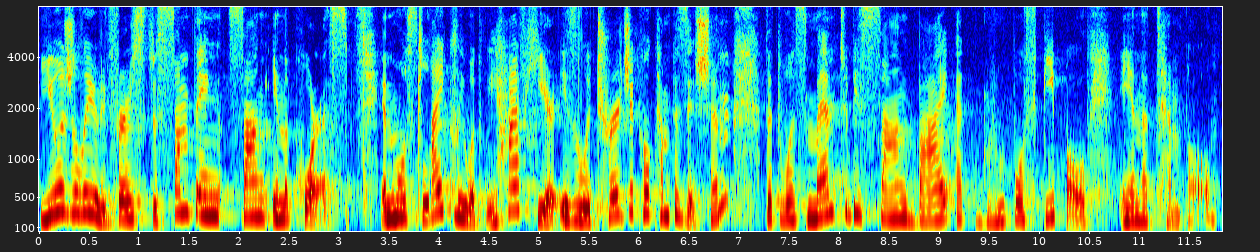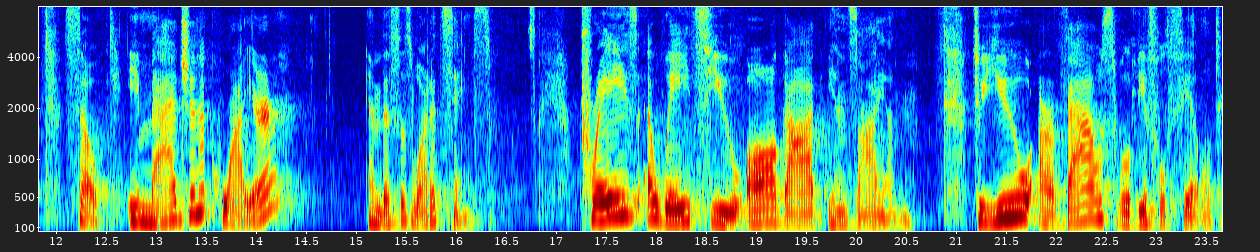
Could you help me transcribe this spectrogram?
usually refers to something sung in a chorus. And most likely, what we have here is a liturgical composition that was meant to be sung by a group of people in a temple. So imagine a choir, and this is what it sings Praise awaits you, all God, in Zion. To you, our vows will be fulfilled.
